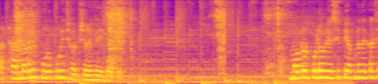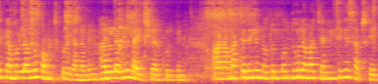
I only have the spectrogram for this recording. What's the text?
আর ঠান্ডা হলে পুরোপুরি ঝরঝরে হয়ে যাবে। মটর পোলাও রেসিপি আপনাদের কাছে কেমন লাগল কমেন্টস করে জানাবেন। ভালো লাগলে লাইক শেয়ার করবেন। আর আমার চ্যানেলে নতুন বন্ধু হলে আমার চ্যানেলটিকে সাবস্ক্রাইব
